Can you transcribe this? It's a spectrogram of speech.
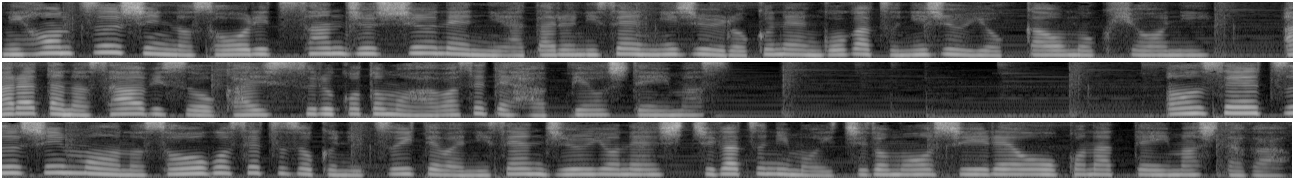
日本通信の創立30周年にあたる2026年5月24日を目標に、新たなサービスを開始することも合わせて発表しています。音声通信網の相互接続については2014年7月にも一度申し入れを行っていましたが、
